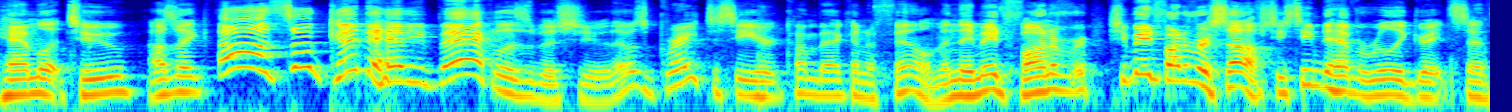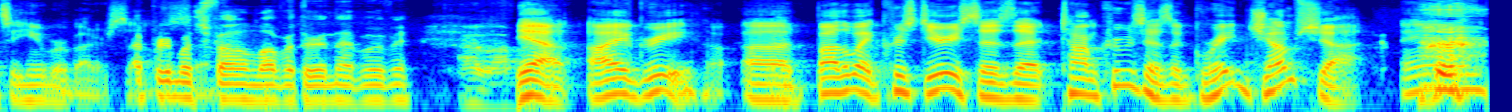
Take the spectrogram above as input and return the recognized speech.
Hamlet 2, I was like, oh, it's so good to have you back, Elizabeth Shue. That was great to see her come back in a film. And they made fun of her. She made fun of herself. She seemed to have a really great sense of humor about herself. I pretty much so. fell in love with her in that movie. I love it. Yeah, I agree. Uh, by the way, Chris Deary says that Tom Cruise has a great jump shot. And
